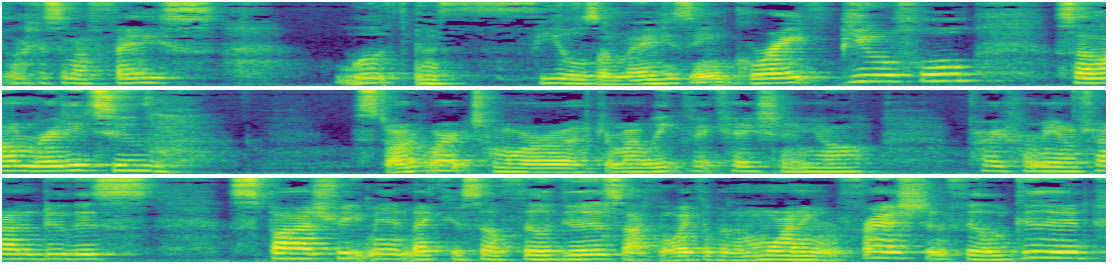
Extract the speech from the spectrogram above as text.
like I said, my face look and feels amazing, great, beautiful. So I'm ready to start work tomorrow after my week vacation, y'all. Pray for me. I'm trying to do this spa treatment, make yourself feel good so I can wake up in the morning refreshed and feel good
